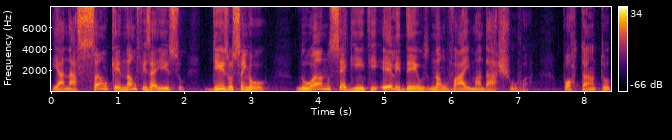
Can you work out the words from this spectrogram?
E a nação que não fizer isso, diz o Senhor, no ano seguinte ele, Deus, não vai mandar chuva. Portanto,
